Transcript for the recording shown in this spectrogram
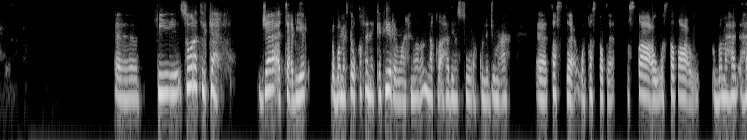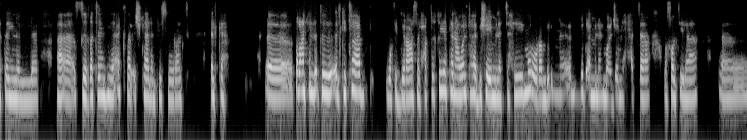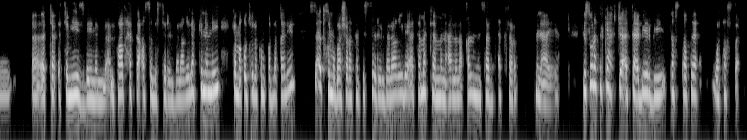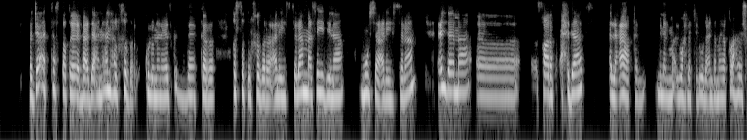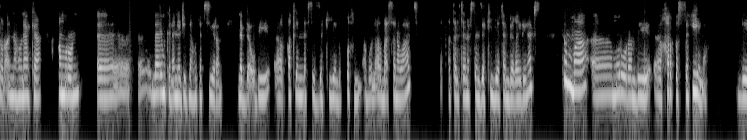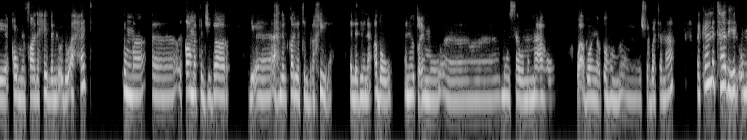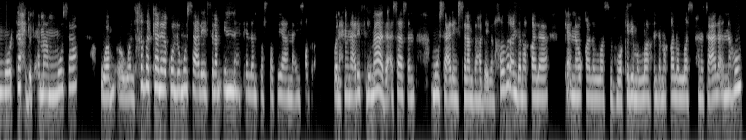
آه، في سورة الكهف جاء التعبير. ربما استوقفنا كثيرا ونحن نقرأ هذه الصورة كل جمعة. تسطع وتستطع استطاعوا واستطاعوا. ربما هاتين الصيغتين هي أكثر إشكالا في سورة الكهف. طبعا في الكتاب وفي الدراسة الحقيقية تناولتها بشيء من التحليل مرورا بدءا من المعجم حتى وصلت إلى التمييز بين الألفاظ حتى أصل للسر البلاغي. لكنني كما قلت لكم قبل قليل سأدخل مباشرة في السر البلاغي لأتمكن من على الأقل من سرد أكثر من آية. في سورة الكهف جاء التعبير بتستطع وتسطع. فجاءت تستطيع بعد أن أنهى الخضر. كلنا يتذكر قصة الخضر عليه السلام مع سيدنا موسى عليه السلام عندما آه، صارت أحداث العاقل من الوهلة الأولى عندما يقرأها يشعر أن هناك أمر آه، لا يمكن أن يجد له تفسيرا. نبدأ بقتل النفس الزكية للطفل أبو الأربع سنوات. قتلت نفسا زكية بغير نفس. ثم آه، مرورا بخرق السفينة لقوم صالحين لم يؤذوا أحد ثم آه، إقامة الجدار لأهل القرية البخيلة الذين أبوا أن يطعموا آه، موسى ومن معه وأبوا أن يعطوهم آه، شربة ماء. فكانت هذه الأمور تحدث أمام موسى والخضر كان يقول لموسى عليه السلام إنك لن تستطيع معي صبرا ونحن نعرف لماذا أساسا موسى عليه السلام ذهب إلى الخضر عندما قال كأنه قال الله هو كلم الله عندما قال الله سبحانه وتعالى أنه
